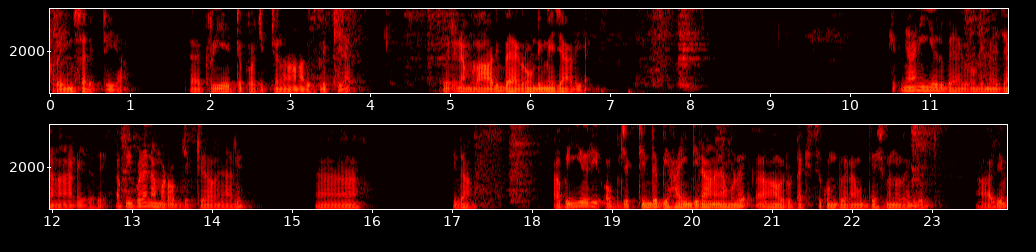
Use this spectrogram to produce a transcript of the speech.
ഫ്രെയിം സെലക്ട് ചെയ്യുക. ക്രിയേറ്റ് പ്രൊജക്റ്റ് എന്നാണ് അതിൽ ക്ലിക്ക് ചെയ്യുക. എന്നിട്ട് നമ്മൾ ആദ്യം ബാക്ക്ഗ്രൗണ്ട് ഇമേജ് ആഡ് ചെയ്യാം. ഞാൻ ഈ ഒരു ബാക്ക്ഗ്രൗണ്ട് ഇമേജ് ആണ് ആഡ് ചെയ്തത്. അപ്പോൾ ഇവിടെ നമ്മുടെ ഒബ്ജക്റ്റ് പറഞ്ഞാൽ ഇതാണ്. അപ്പോൾ ഈ ഒരു ഒബ്ജക്റ്റിന്റെ ബിഹൈൻഡിലാണ് നമ്മൾ ആ ഒരു ടെക്സ്റ്റ് കൊണ്ടുവരാൻ ഉദ്ദേശിക്കുന്നതെങ്കിൽ ആദ്യം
